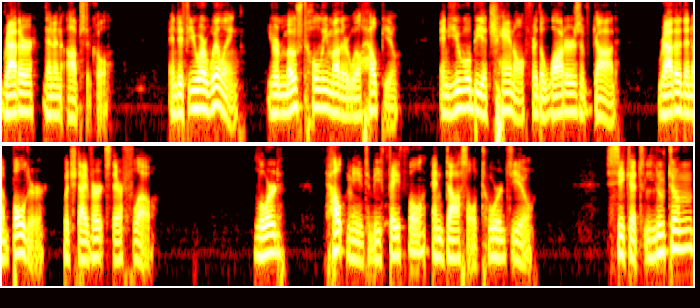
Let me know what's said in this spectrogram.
rather than an obstacle. And if you are willing, your most holy mother will help you, and you will be a channel for the waters of God rather than a boulder which diverts their flow. Lord, help me to be faithful and docile towards you. Sicut lutum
